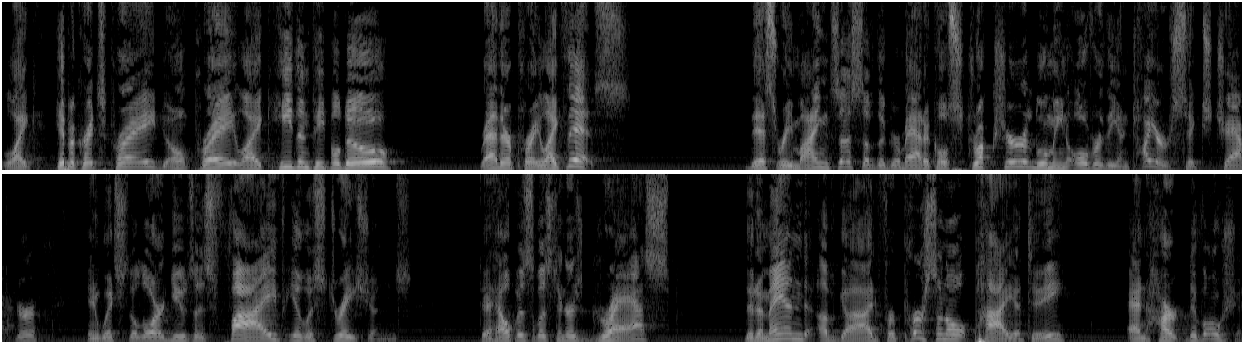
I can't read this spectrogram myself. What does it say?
like hypocrites pray. Don't pray like heathen people do. Rather, pray like this. This reminds us of the grammatical structure looming over the entire sixth chapter, in which the Lord uses five illustrations to help his listeners grasp the demand of God for personal piety and heart devotion.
